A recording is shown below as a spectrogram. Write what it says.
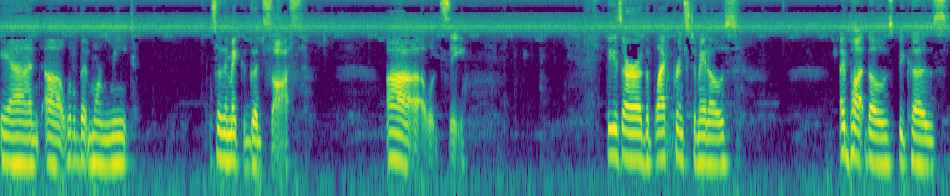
and uh, a little bit more meat. So they make a good sauce. Uh, let's see. These are the Black Prince tomatoes. I bought those because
